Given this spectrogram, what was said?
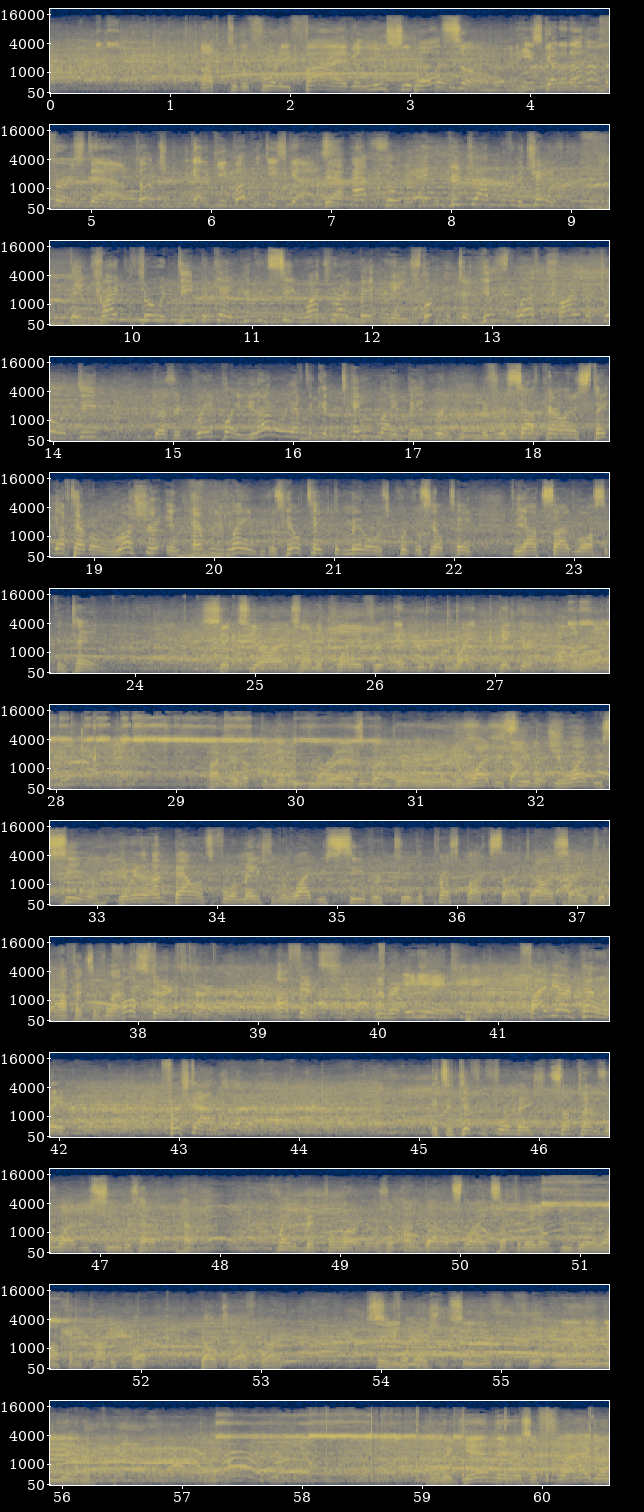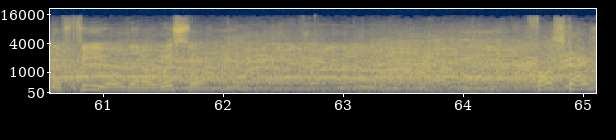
Up to the 45, elusive also. And he's got another first down. Coach, you got to keep up with these guys. Yeah, absolutely. And good job moving the chains. They tried to throw it deep again. You can see, watch Wright Baker here. He's looking to his left, trying to throw it deep. Does a great play. You not only have to contain Wright Baker if you're South Carolina State, you have to have a rusher in every lane because he'll take the middle as quick as he'll take the outside loss to contain. Six yards on the play for Edward Wright Baker on the run. Right, right up the middle, Perez, but there is your wide receiver. Your wide receiver. They're in an unbalanced formation. The wide receiver to the press box side, to our side, to the offensive left. False start. Offense. Number 88. Five-yard penalty. First down. It's a different formation. Sometimes the wide receivers have have quite a bit to learn. It was an unbalanced line, something they don't do very often. Probably caught Belcher off guard. Same senior, formation. Senior from Fort Wayne, Indiana. And again, there is a flag on the field and a whistle. False start.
